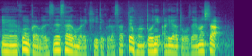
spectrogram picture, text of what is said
えー、今回もですね、最後まで聞いてくださって本当にありがとうございました。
